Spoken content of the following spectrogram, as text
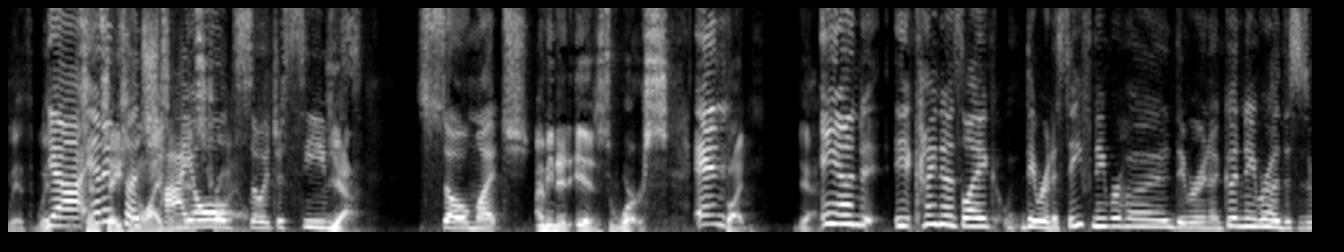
with with yeah, and it's a sensationalizing this child, trial. so it just seems Yeah. so much. I mean, it is worse, And but Yeah. And it kind of is like they were in a safe neighborhood. They were in a good neighborhood. This is a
